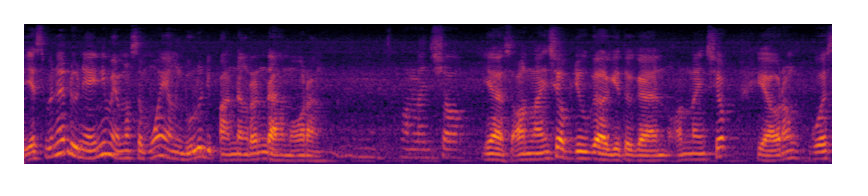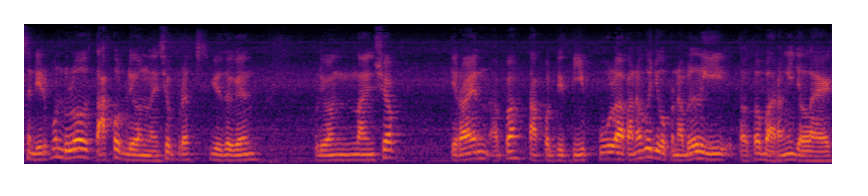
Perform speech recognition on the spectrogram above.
ya sebenarnya dunia ini memang semua yang dulu dipandang rendah sama orang. Hmm, online shop. Ya online shop juga gitu kan. Online shop ya orang gue sendiri pun dulu takut beli online shop gitu kan. Beli online shop kirain apa takut ditipu lah karena gue juga pernah beli. Tau-tau barangnya jelek.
